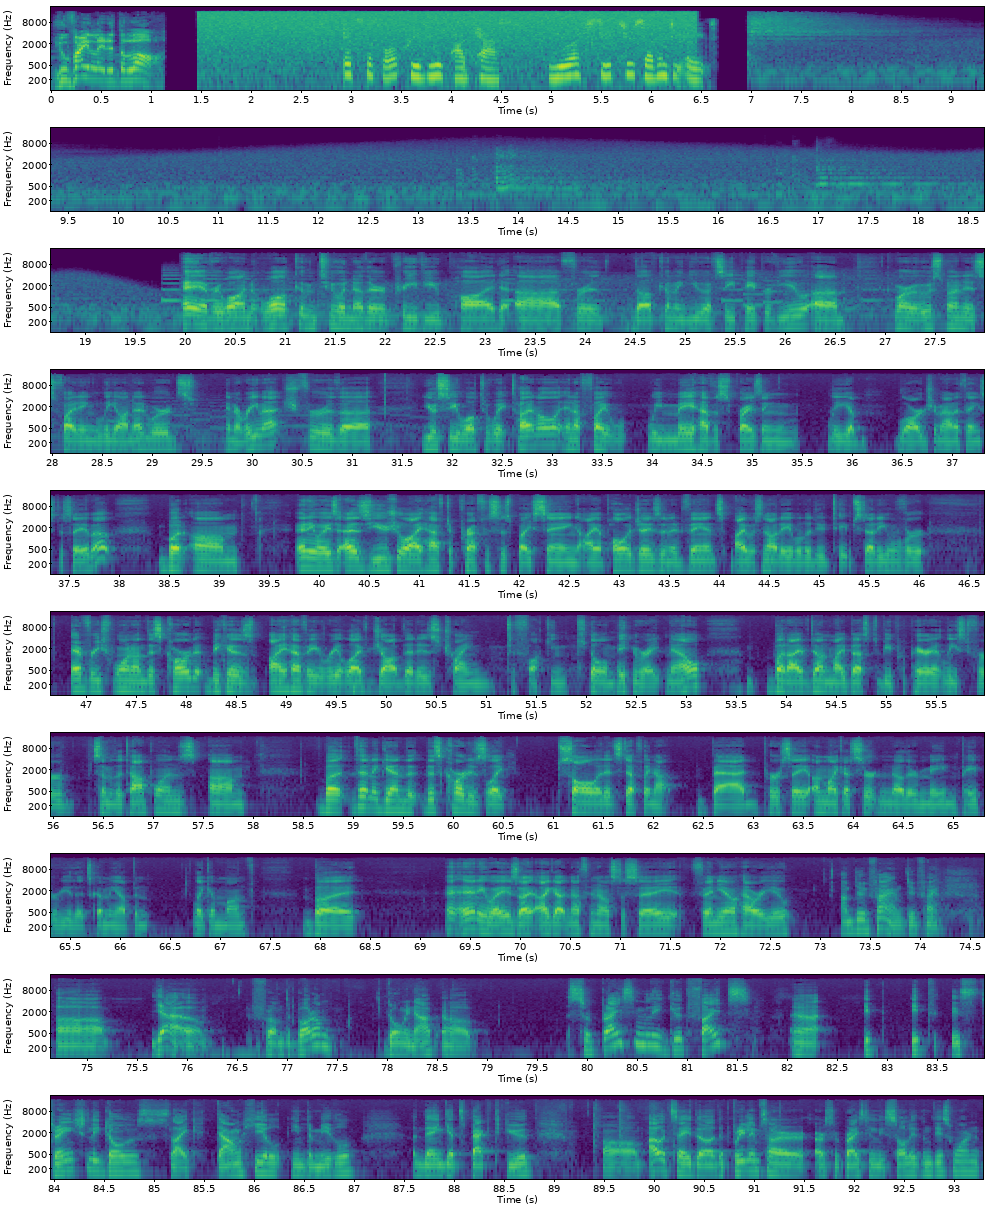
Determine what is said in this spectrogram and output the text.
You violated the law. It's the full preview podcast, UFC 278. Hey everyone, welcome to another preview pod uh, for the upcoming UFC pay per view. Um, Kamaru Usman is fighting Leon Edwards in a rematch for the UFC welterweight title in a fight we may have a surprisingly large amount of things to say about. But um, anyways, as usual, I have to preface this by saying I apologize in advance. I was not able to do tape study over everyone on this card because I have a real life job that is trying to fucking kill me right now. But I've done my best to be prepared at least for some of the top ones. Um, but then again, th- this card is like solid. It's definitely not bad per se, unlike a certain other main pay per view that's coming up in like a month. But, anyways, I, I got nothing else to say. Feño, how are you? I'm doing fine. I'm doing fine. Uh, yeah, um, from the bottom going up, uh, surprisingly good fights. Uh, it it strangely goes like downhill in the middle, and then gets back to good. Um, I would say the the prelims are are surprisingly solid in this one,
